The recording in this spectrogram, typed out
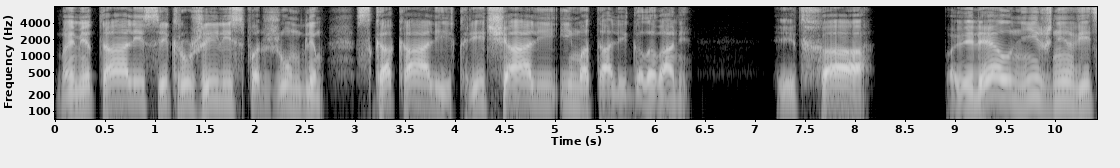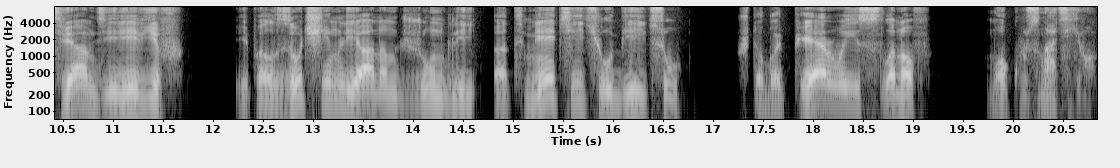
Мы метались и кружились под джунглем, скакали, кричали и мотали головами. Итха повелел нижним ветвям деревьев — и ползучим лианам джунглей отметить убийцу, чтобы первый из слонов мог узнать его.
